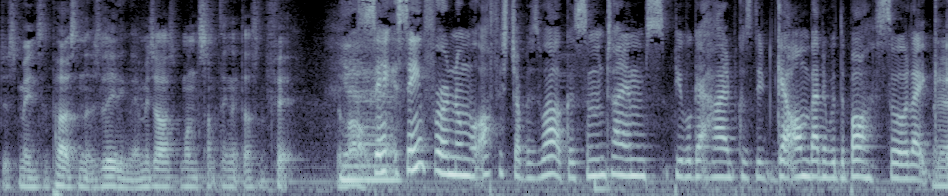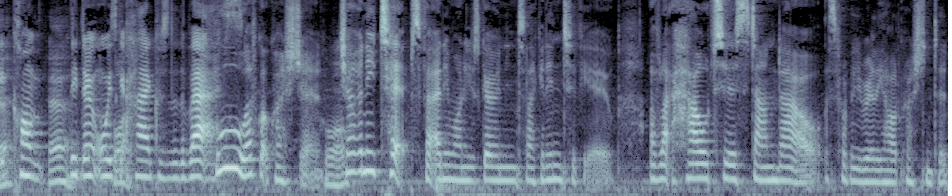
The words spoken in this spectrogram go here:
Just means the person that's leading them is asked wants something that doesn't fit Yeah. Same, same for a normal office job as well, because sometimes people get hired because they get on better with the boss, or like Yeah. it can't. Yeah. They don't always Quite. get hired because they're the best. Ooh, I've got a question. Go. Do you have any tips for anyone who's going into like an interview of like how to stand out? It's probably a really hard question to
